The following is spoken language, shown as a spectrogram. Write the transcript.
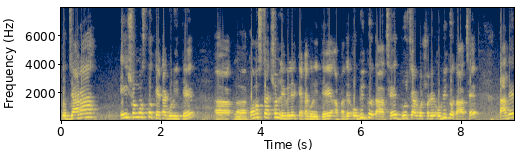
তো যারা এই সমস্ত ক্যাটাগরিতে কনস্ট্রাকশন লেভেলের ক্যাটাগরিতে আপনাদের অভিজ্ঞতা আছে, দুই চার বছরের অভিজ্ঞতা আছে, তাদের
